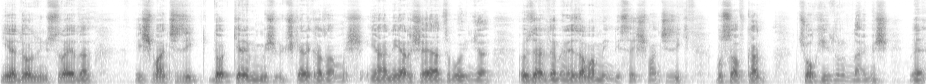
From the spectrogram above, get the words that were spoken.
Yine 4. sıraya da İşman Çizik 4 kere binmiş 3 kere kazanmış. Yani yarış hayatı boyunca Özer deme ne zaman bindiyse İşman Çizik bu safkan çok iyi durumdaymış ve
